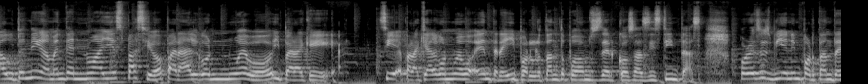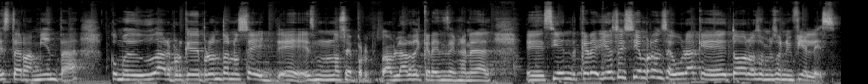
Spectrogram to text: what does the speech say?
auténticamente no hay espacio para algo nuevo y para que sí, para que algo nuevo entre y por lo tanto podamos hacer cosas distintas. Por eso es bien importante esta herramienta como de dudar, porque de pronto no sé, eh, no sé, por hablar de creencia en general. eh, yo estoy siempre segura que todos los hombres son infieles.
